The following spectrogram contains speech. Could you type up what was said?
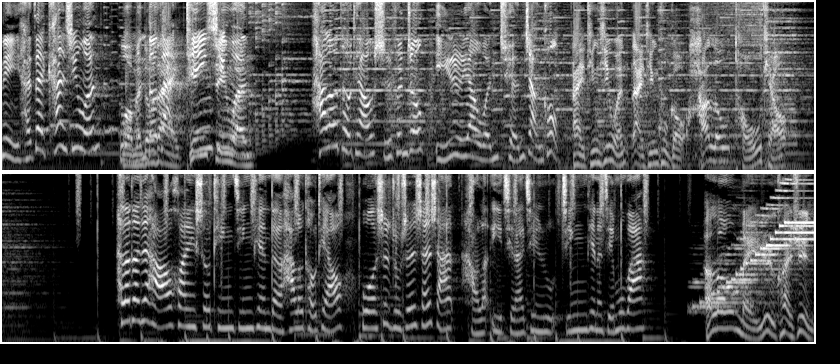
你还在看新闻？我们都在听新闻。Hello 头条十分钟，一日要闻全掌控。爱听新闻，爱听酷狗，Hello 头条。Hello，大家好，欢迎收听今天的 Hello 头条，我是主持人闪闪。好了，一起来进入今天的节目吧。Hello 每日快讯。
